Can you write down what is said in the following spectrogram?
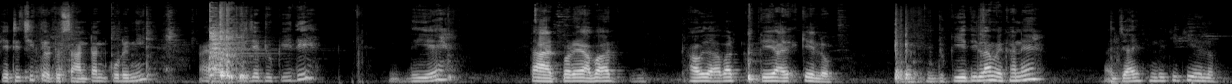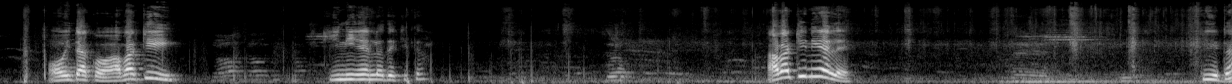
কেটেছি তো, একটু স্নান টান করে নিই। ফ্রিজে ঢুকিয়ে দিই, দিয়ে তারপরে আবার, আবার- কে কে এলো? ঢুকিয়ে দিলাম এখানে। যাই দেখি কি এলো। ওই দেখো আবার কি? কি নিয়ে এলো দেখি তো। আবার কি নিয়ে এলে? কি এটা?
